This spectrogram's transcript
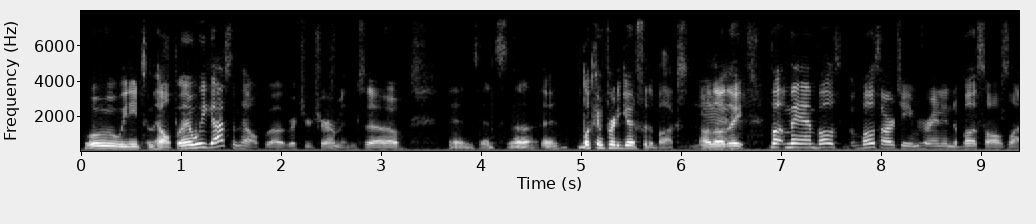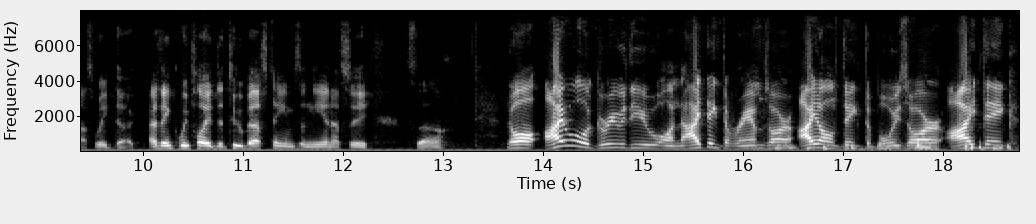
we need some help, and we got some help. Uh, Richard Sherman. So and it's uh, looking pretty good for the Bucs. Yeah. Although they, but man, both both our teams ran into buzzsaws last week, Doug. I think we played the two best teams in the NFC. So. Well, I will agree with you on. I think the Rams are. I don't think the boys are. I think,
